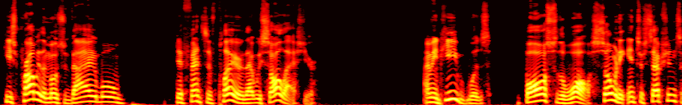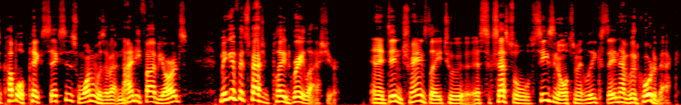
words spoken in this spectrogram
He's probably the most valuable defensive player that we saw last year. I mean, he was balls to the wall. So many interceptions, a couple of pick sixes. One was about 95 yards. Minkah Fitzpatrick played great last year and it didn't translate to a, a successful season ultimately because they didn't have a good quarterback.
